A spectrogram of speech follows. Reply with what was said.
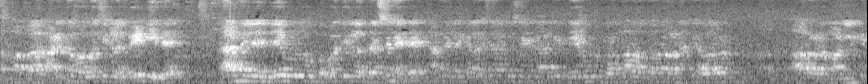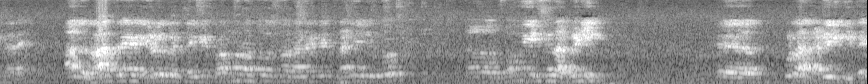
ನಮ್ಮ ಅಣಕ ಭಗವತಿಗಳ ಭೇಟಿ ಇದೆ. ಆಮೇಲೆ ದೇವರು ಭಗವತಿಗಳ ದರ್ಶನ ಇದೆ. ಆಮೇಲೆ ಕಲಶಾಭಿಷೇಕ ಆಗಿ ದೇವರು ಬ್ರಹ್ಮರಥೋತ್ಸವಕ್ಕೆ ಅವರು ಆರೋಹಣ ಮಾಡಲಿಕ್ಕಿದ್ದಾರೆ. ಅದು ರಾತ್ರಿ ಏಳು ಗಂಟೆಗೆ ಬ್ರಹ್ಮರಥೋತ್ಸವ ನನಗೆ ನಡೆಯಲಿದ್ದು ಸೋಮೇಶ್ವರ ಬೆಡಿ ಕೂಡ ನಡೆಯಲಿಕ್ಕಿದೆ.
